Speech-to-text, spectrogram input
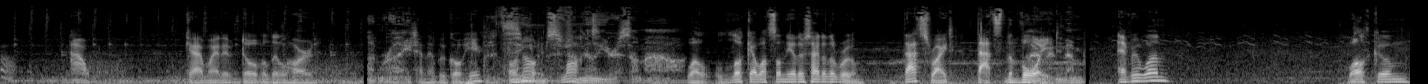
Oh. Ow. Okay, I might have dove a little hard. Not right. And then we go here. But it Oh no, it's locked. familiar somehow. Well, look at what's on the other side of the room. That's right. That's the I void. Everyone, welcome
